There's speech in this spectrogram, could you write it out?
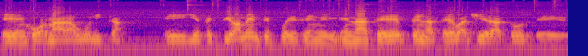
en jornada única y efectivamente, pues en, el, en, la sede, en la sede de bachilleratos eh,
